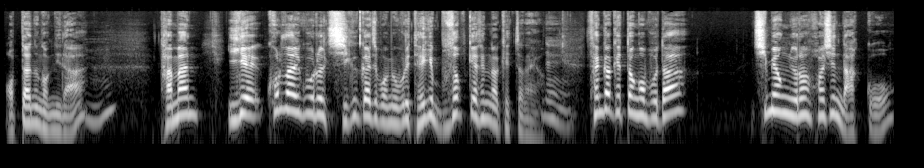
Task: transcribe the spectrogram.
없다는 겁니다. 음. 다만 이게 코로나19를 지금까지 보면 우리 되게 무섭게 생각했잖아요. 네. 생각했던 것보다 치명률은 훨씬 낮고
